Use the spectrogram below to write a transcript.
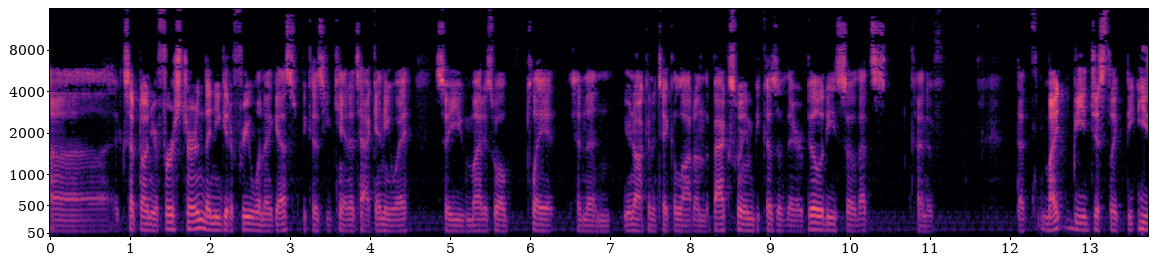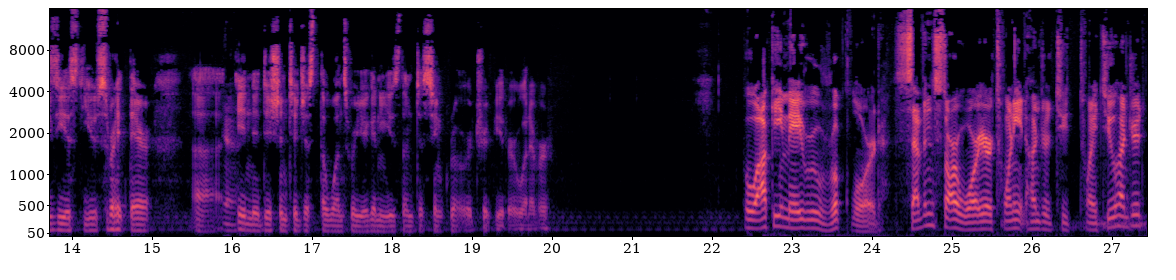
Uh, except on your first turn, then you get a free one, I guess, because you can't attack anyway. So you might as well play it, and then you're not going to take a lot on the backswing because of their ability. So that's kind of that might be just like the easiest use right there. Uh, yeah. In addition to just the ones where you're going to use them to synchro or tribute or whatever. Koaki Meiru Rook Lord, seven star warrior, 2800 to 2200.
